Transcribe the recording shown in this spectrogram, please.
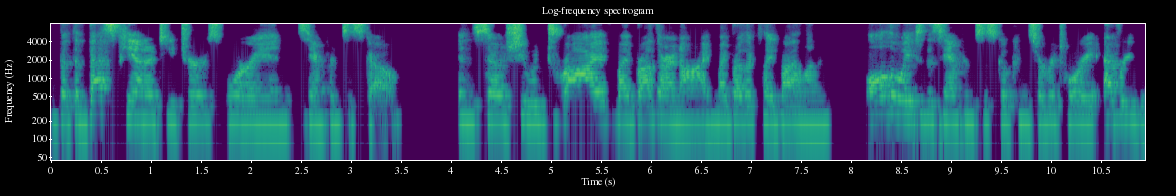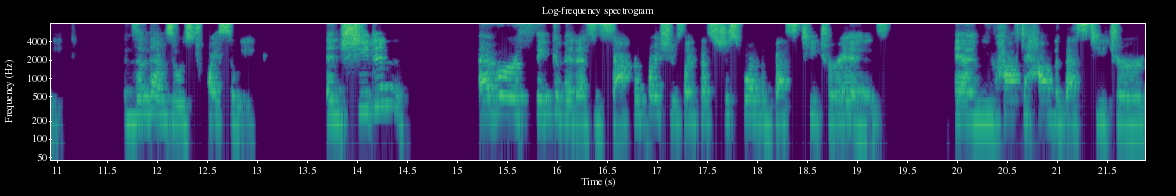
but the best piano teachers were in San Francisco. And so she would drive my brother and I, my brother played violin, all the way to the San Francisco Conservatory every week. And sometimes it was twice a week. And she didn't ever think of it as a sacrifice. She was like, that's just where the best teacher is. And you have to have the best teacher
